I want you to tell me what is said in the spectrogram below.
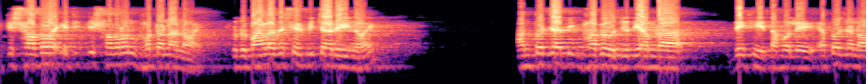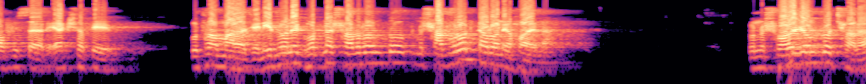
একটি সাধারণ এটি একটি সাধারণ ঘটনা নয়। শুধু বাংলাদেশের বিচারেই নয় আন্তর্জাতিক ভাবেও যদি আমরা দেখি, তাহলে এতজন অফিসার একসাথে কোথাও মারা যায় এ ধরনের ঘটনা সাধারণত কোনো সাধারণ কারণে হয় না। কোনো ষড়যন্ত্র ছাড়া,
